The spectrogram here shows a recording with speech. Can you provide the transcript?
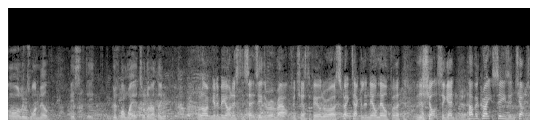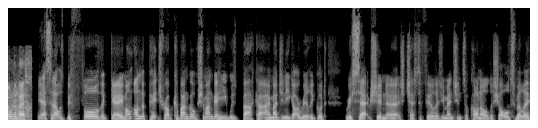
or lose one 0 It's it goes one way or the other, I think. Well, I'm going to be honest and say it's either a rout for Chesterfield or a spectacular nil-nil for the, for the shots again. Have a great season, chaps. All the best. Yeah, so that was before the game. On, on the pitch, Rob Kabongo Tshimanga, he was back. I, I imagine he got a really good reception uh, as Chesterfield, as you mentioned, took on Aldershot. Ultimately,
